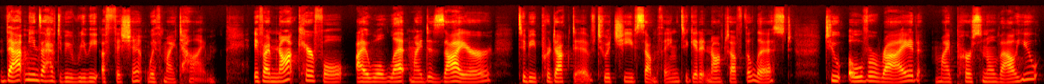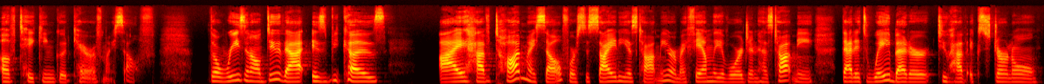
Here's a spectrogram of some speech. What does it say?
That means I have to be really efficient with my time. If I'm not careful, I will let my desire to be productive, to achieve something, to get it knocked off the list, to override my personal value of taking good care of myself. The reason I'll do that is because I have taught myself, or society has taught me, or my family of origin has taught me that it's way better to have external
